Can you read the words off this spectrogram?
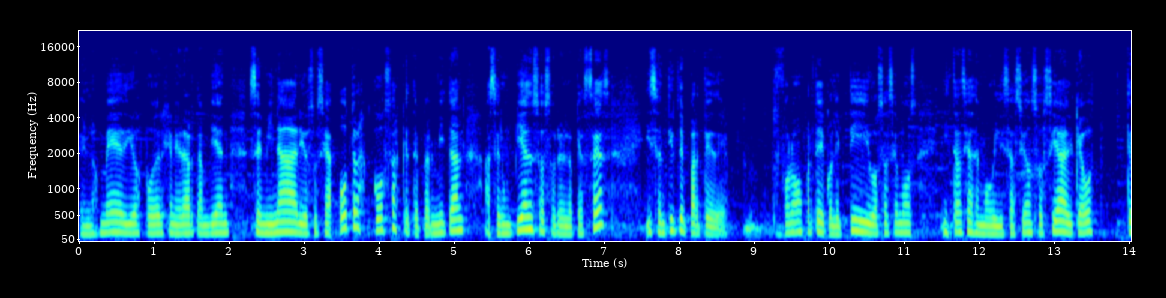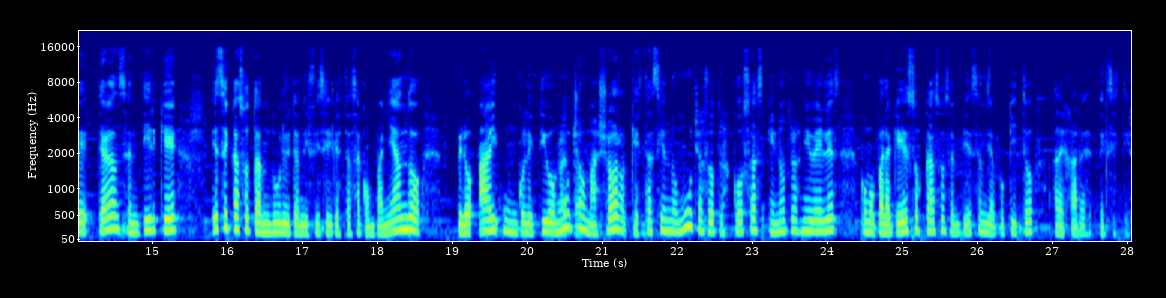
en, los, medios, poder generar también seminarios, o sea, otras cosas que te permitan hacer un pienso sobre lo que haces y sentirte parte de. Formamos parte de colectivos, hacemos instancias de movilización social que a vos te hagan sentir que ese caso tan duro y tan difícil que estás acompañando pero hay un colectivo mucho mayor que está haciendo muchas otras cosas en otros niveles como para que esos casos empiecen de a poquito a dejar de, existir.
